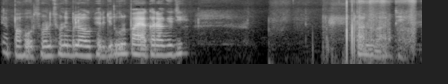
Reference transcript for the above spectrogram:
ਤੇ ਆਪਾਂ ਹੋਰ ਸੋਹਣੇ ਸੋਹਣੇ ਬਲੌਗ ਫਿਰ ਜ਼ਰੂਰ ਪਾਇਆ ਕਰਾਂਗੇ ਜੀ। ਧੰਨਵਾਦ ਜੀ।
